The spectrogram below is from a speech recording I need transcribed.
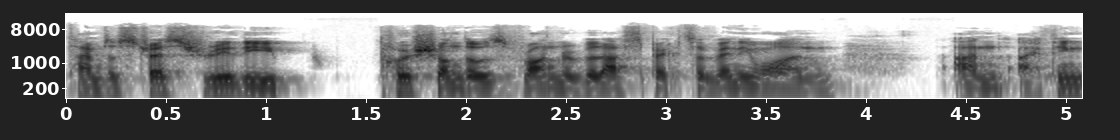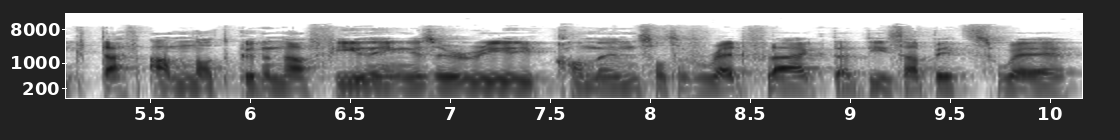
times of stress really push on those vulnerable aspects of anyone. And I think that I'm not good enough feeling is a really common sort of red flag that these are bits where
